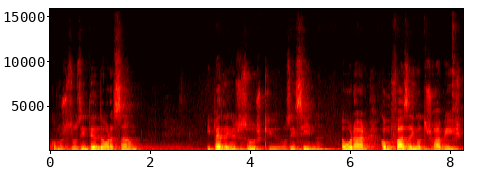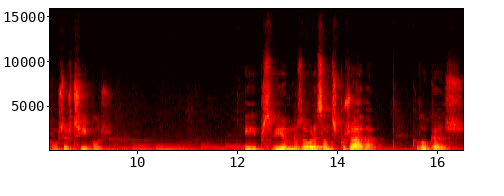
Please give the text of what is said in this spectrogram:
como Jesus entende a oração e pedem a Jesus que os ensine a orar, como fazem outros rabis com os seus discípulos. E percebíamos a oração despojada que Lucas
